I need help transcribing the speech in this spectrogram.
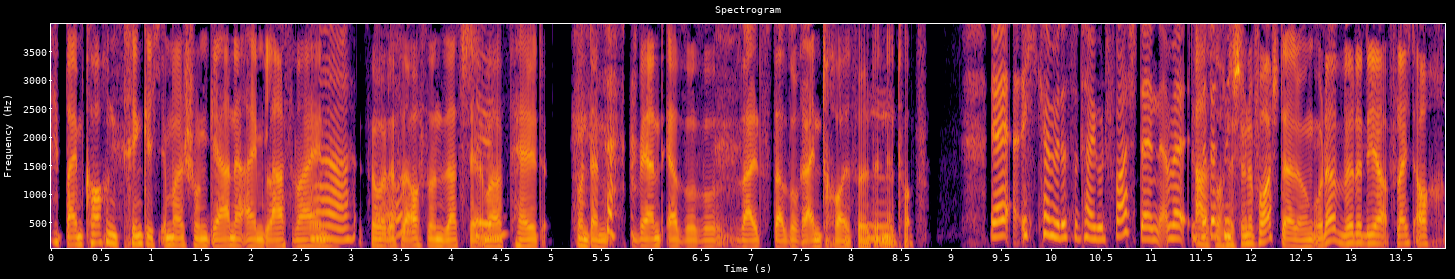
beim Kochen trinke ich immer schon gerne ein Glas Wein. Ah, so, das ist auch so ein Satz, schön. der immer fällt und dann während er so so Salz da so reinträufelt mhm. in den Topf. Ja, ich kann mir das total gut vorstellen. Aber ah, das ist doch eine schöne Vorstellung, oder? Würde dir vielleicht auch,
